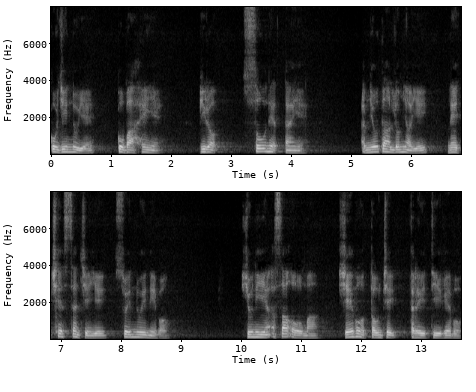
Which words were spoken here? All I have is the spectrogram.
ကိုကြီးနှုတ်ရဲ့ကိုပါဟင်းရဲ့ပြီးတော့စိုးနဲ့တန်းရဲ့အမျိုးသားလွတ်မြောက်ရေးနယ်ချစ်ဆန့်ကျင်ရေးဆွေးနွေးနေပုံယူနီယံအဆောက်အအုံမှာရဲဘော်၃ကျိတ်တရေတီခဲ့ပုံ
